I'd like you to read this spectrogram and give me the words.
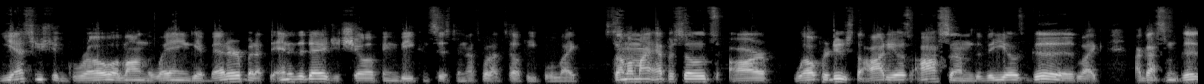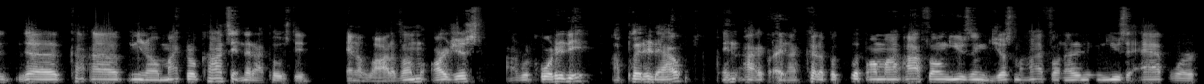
yes, you should grow along the way and get better, but at the end of the day, just show up and be consistent. That's what I tell people. Like, some of my episodes are well produced. The audio is awesome. The video is good. Like I got some good, uh, uh, you know, micro content that I posted, and a lot of them are just I recorded it, I put it out, and I right. and I cut up a clip on my iPhone using just my iPhone. I didn't even use an app or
